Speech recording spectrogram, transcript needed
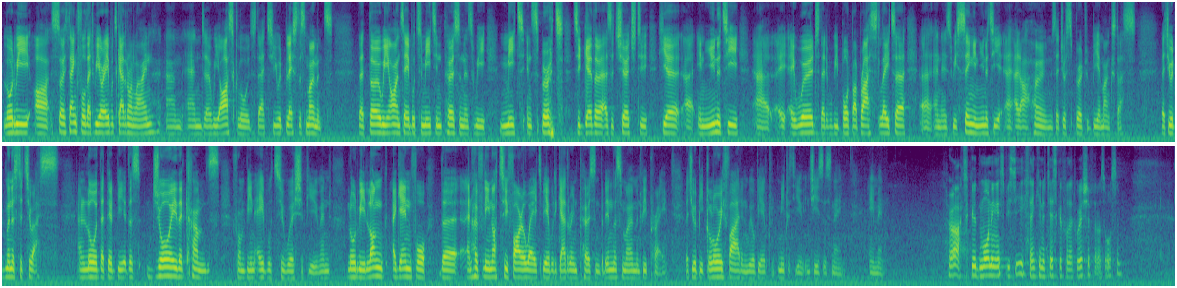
Lord, we are so thankful that we are able to gather online, um, and uh, we ask, Lord, that you would bless this moment that though we aren't able to meet in person as we meet in spirit together as a church to hear uh, in unity uh, a, a, word that will be brought by Bryce later, uh, and as we sing in unity at, at our homes, that your spirit would be amongst us, that you would minister to us. And Lord, that there'd be this joy that comes from being able to worship you. And Lord, we long again for the, and hopefully not too far away, to be able to gather in person. But in this moment, we pray that you would be glorified and we'll be able to meet with you in Jesus' name. Amen. Right. Good morning, SBC. Thank you, Nateska, for that worship. That was awesome.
